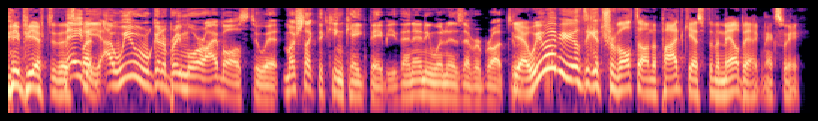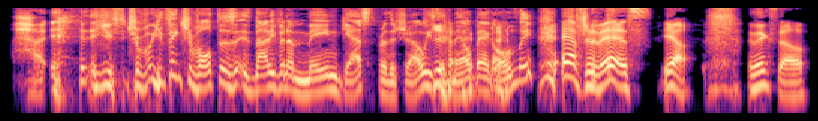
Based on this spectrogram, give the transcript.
maybe after this. Maybe but- I, we were going to bring more eyeballs to it, much like the King Cake Baby than anyone has ever brought to yeah, it. we might be able to get Travolta on the podcast for the mailbag next week. you, you think Travolta is, is not even a main guest for the show? He's a mailbag only. After this, yeah, I think so.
